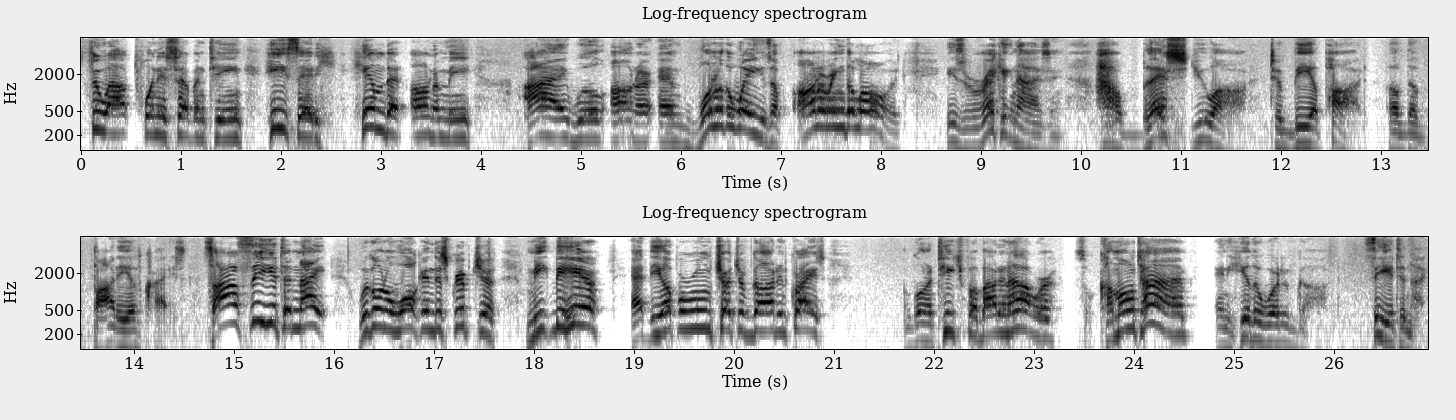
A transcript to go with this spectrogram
throughout 2017. He said, Him that honor me, I will honor. And one of the ways of honoring the Lord is recognizing how blessed you are to be a part of the body of Christ. So I'll see you tonight. We're going to walk in the scripture. Meet me here at the Upper Room Church of God in Christ. I'm going to teach for about an hour, so come on time and hear the word of God. See you tonight.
